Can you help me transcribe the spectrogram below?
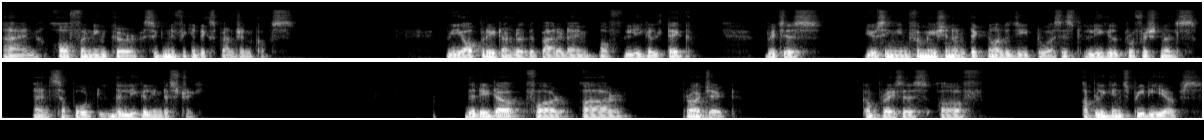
and often incur significant expansion costs. We operate under the paradigm of legal tech, which is using information and technology to assist legal professionals and support the legal industry. The data for our project comprises of applicants' PDFs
